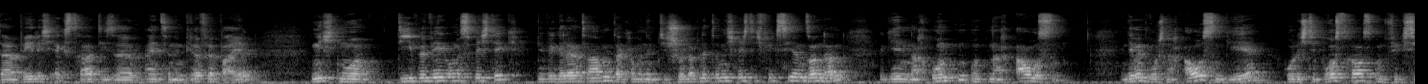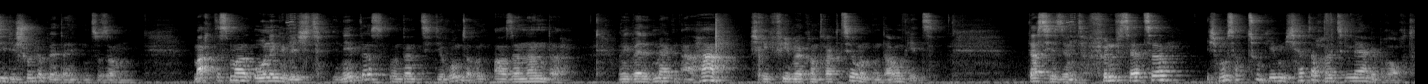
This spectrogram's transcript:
Da wähle ich extra diese einzelnen Griffe, weil nicht nur die Bewegung ist wichtig, wie wir gelernt haben, da kann man nämlich die Schulterblätter nicht richtig fixieren, sondern wir gehen nach unten und nach außen. In dem Moment, wo ich nach außen gehe, hole ich die Brust raus und fixiere die Schulterblätter hinten zusammen. Macht es mal ohne Gewicht. Ihr nehmt das und dann zieht ihr runter und auseinander. Und ihr werdet merken, aha, ich kriege viel mehr Kontraktion und darum geht's. Das hier sind fünf Sätze. Ich muss auch zugeben, ich hätte heute mehr gebraucht.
